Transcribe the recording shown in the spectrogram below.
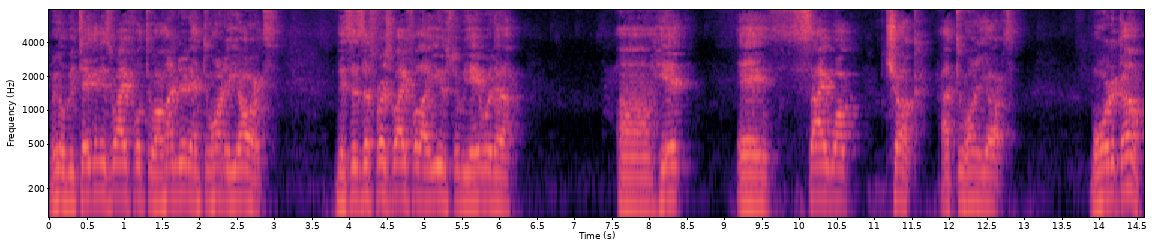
We will be taking this rifle to 100 and 200 yards. This is the first rifle I used to be able to uh, hit a sidewalk chuck at 200 yards. More to come.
